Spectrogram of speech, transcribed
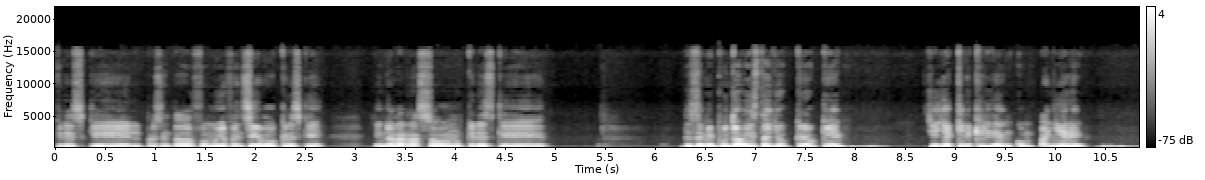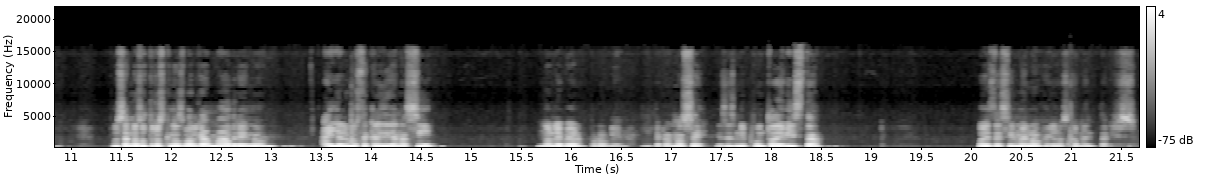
¿Crees que el presentador fue muy ofensivo? ¿Crees que tenga la razón? ¿Crees que... Desde mi punto de vista yo creo que si ella quiere que le digan compañere, pues a nosotros que nos valga madre, ¿no? A ella le gusta que le digan así. No le veo el problema. Pero no sé, ese es mi punto de vista. Puedes decírmelo en los comentarios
